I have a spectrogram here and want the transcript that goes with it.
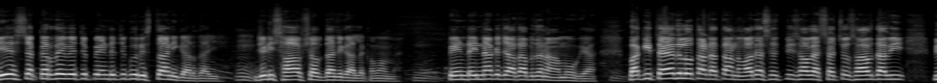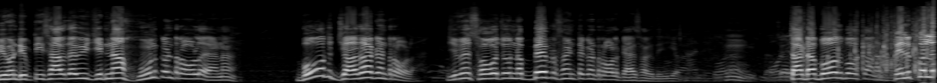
ਇਸ ਚੱਕਰ ਦੇ ਵਿੱਚ ਪਿੰਡ 'ਚ ਕੋਈ ਰਿਸ਼ਤਾ ਨਹੀਂ ਕਰਦਾ ਜੀ। ਜਿਹੜੀ ਸਾਫ਼ ਸ਼ਬਦਾਂ 'ਚ ਗੱਲ ਕਵਾਂ ਮੈਂ। ਪਿੰਡ ਇੰਨਾ ਕੁ ਜ਼ਿਆਦਾ ਬਦਨਾਮ ਹੋ ਗਿਆ। ਬਾਕੀ ਤਹਿ ਦਿਲੋਂ ਤੁਹਾਡਾ ਧੰਨਵਾਦ ਐਸਐਸਪੀ ਸਾਹਿਬ ਐਸਐਚਓ ਸਾਹਿਬ ਦਾ ਵੀ ਵੀ ਹੁਣ ਡਿਪਟੀ ਸਾਹਿਬ ਦਾ ਵੀ ਜਿੰਨਾ ਹੁਣ ਕੰਟਰੋਲ ਹੋਇਆ ਨਾ ਬਹੁਤ ਜ਼ਿਆਦਾ ਕੰਟਰੋਲ ਆ। ਜਿਵੇਂ 100 ਚੋਂ 90% ਕੰਟਰੋਲ ਕਹਿ ਸਕਦੇ ਜੀ ਆਪਾਂ। ਤੁਹਾਡਾ ਬਹੁਤ ਬਹੁਤ ਧੰਨਵਾਦ। ਬਿਲਕੁਲ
